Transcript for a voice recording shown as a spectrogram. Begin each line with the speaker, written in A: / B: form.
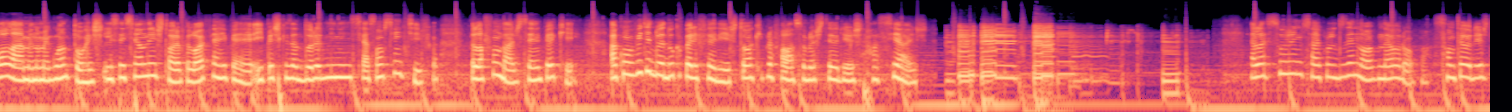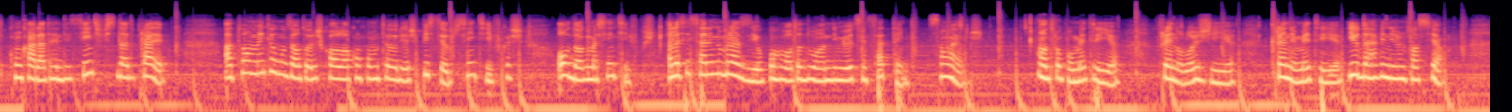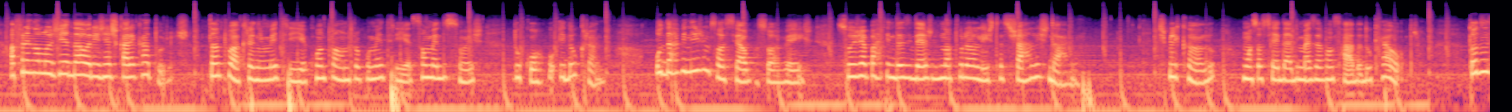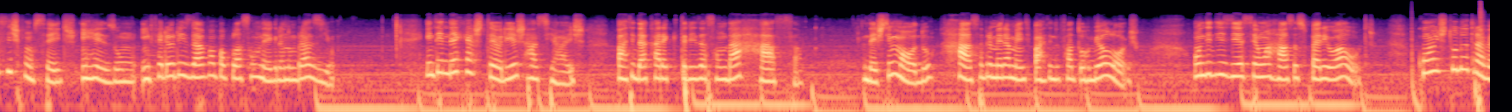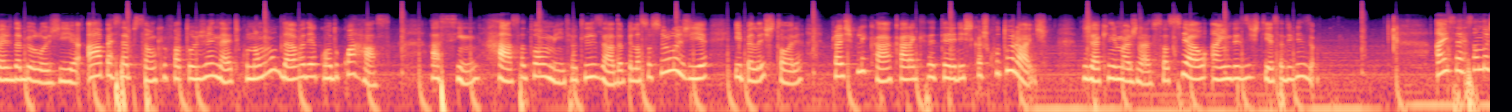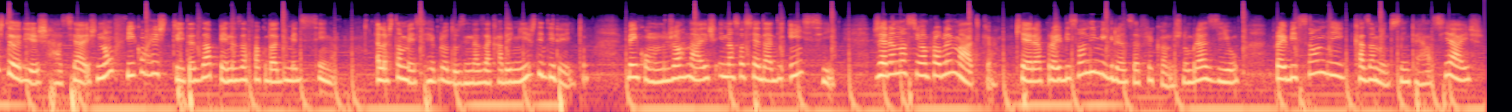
A: Olá, meu nome é Guan Torres, licenciando em História pelo UFRPE e pesquisadora de iniciação científica pela Fundagem CNPq. A convite do Educa Periferia, estou aqui para falar sobre as teorias raciais. Elas surgem no século XIX na Europa. São teorias com caráter de cientificidade para a época. Atualmente, alguns autores colocam como teorias pseudocientíficas ou dogmas científicos. Elas se inserem no Brasil por volta do ano de 1870. São elas: antropometria, frenologia, craniometria e o darwinismo social. A frenologia dá origem às caricaturas. Tanto a craniometria quanto a antropometria são medições do corpo e do crânio. O darwinismo social, por sua vez, surge a partir das ideias do naturalista Charles Darwin, explicando uma sociedade mais avançada do que a outra. Todos esses conceitos, em resumo, inferiorizavam a população negra no Brasil. Entender que as teorias raciais partem da caracterização da raça. Deste modo, raça primeiramente parte do fator biológico, onde dizia ser uma raça superior à outra. Com o estudo através da biologia, há a percepção que o fator genético não mudava de acordo com a raça, Assim, raça atualmente é utilizada pela sociologia e pela história para explicar características culturais, já que no imaginário social ainda existia essa divisão. A inserção das teorias raciais não ficam restritas apenas à faculdade de medicina. Elas também se reproduzem nas academias de direito, bem como nos jornais e na sociedade em si, gerando assim uma problemática, que era a proibição de imigrantes africanos no Brasil, proibição de casamentos interraciais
